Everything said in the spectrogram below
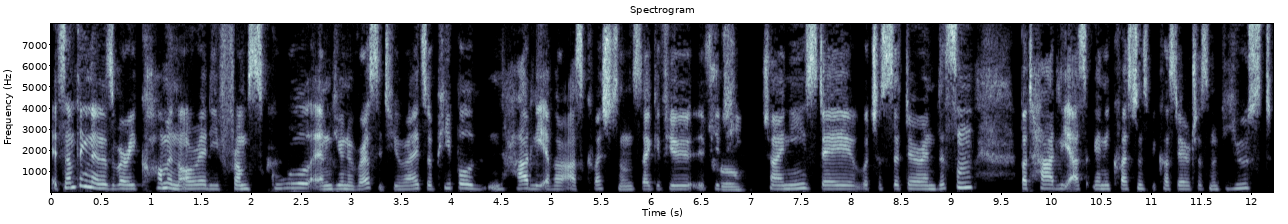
It's something that is very common already from school and university right? So people hardly ever ask questions. Like if you if you teach Chinese they would just sit there and listen but hardly ask any questions because they're just not used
